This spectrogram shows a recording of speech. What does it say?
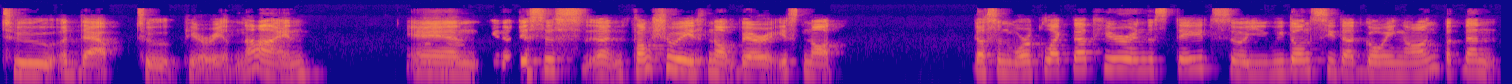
to adapt to period nine and mm-hmm. you know this is uh, feng shui is not very it's not doesn't work like that here in the states so you, we don't see that going on but then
